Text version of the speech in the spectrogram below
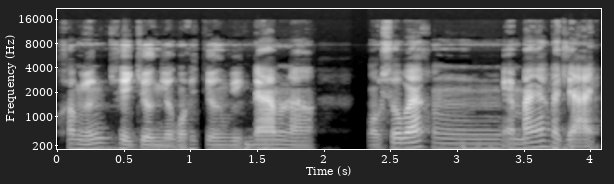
Không những thị trường Nhật mà thị trường Việt Nam là một số bác em bán rất là chạy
